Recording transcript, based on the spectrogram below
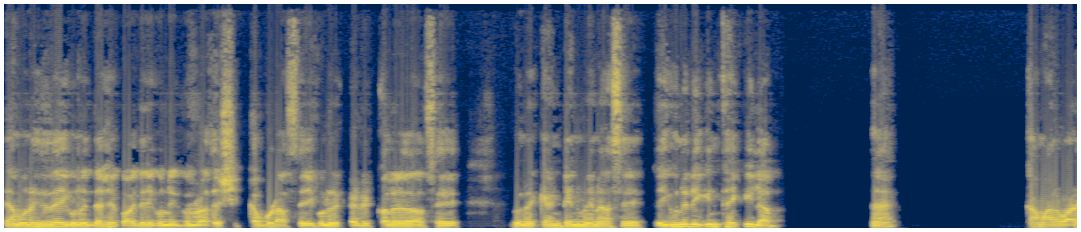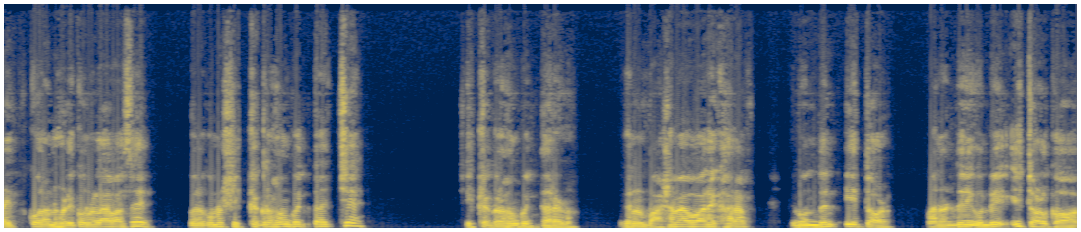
তেমন হয়েছে যে এগুনের দেশে কয়দিন এগুন এগুলোর আছে, শিক্ষা বোর্ড আছে এগুনের ক্রেডিট কলেজ আছে এগুনের ক্যান্টনমেন্ট আছে এইগুনের এগিন থেকে কি লাভ। হ্যাঁ? কামার বাড়ি, কোরআন হরি কোনো লাভ আছে? কোনো কোনো শিক্ষা গ্রহণ করতে হচ্ছে? শিক্ষা গ্রহণ করতে পারে না। এখানে ভাষা ব্যবহারে খারাপ। দেন ইতর। মানুষদের এগুনদিন ইতর কর।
